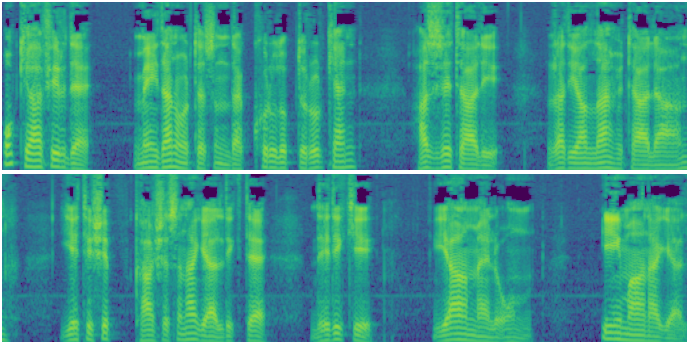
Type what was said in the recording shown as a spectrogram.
O kâfir de meydan ortasında kurulup dururken Hazret Ali radıyallahu teâlâ anh, yetişip karşısına geldikte dedi ki: Ya melun, imana gel.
